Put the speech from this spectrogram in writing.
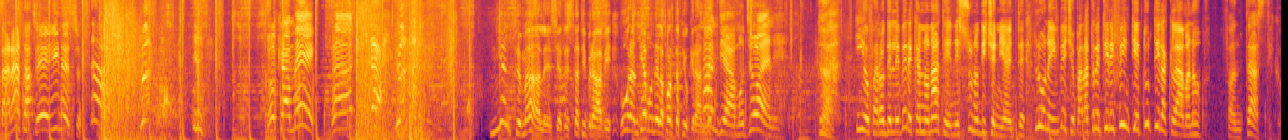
Parata! Sì, Ines! Tocca a me! Ah, ah. Niente male, siete stati bravi. Ora andiamo nella porta più grande. Andiamo, Joele! Ah, io paro delle vere cannonate e nessuno dice niente. Luna invece para tre tiri finti e tutti l'acclamano. Fantastico.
